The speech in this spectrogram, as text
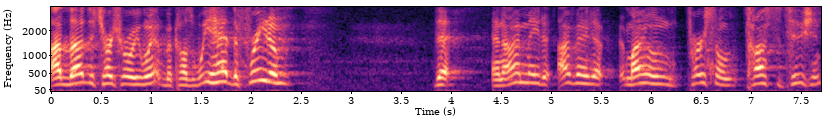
I loved the church where we went because we had the freedom that, and I made it, I made up my own personal constitution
